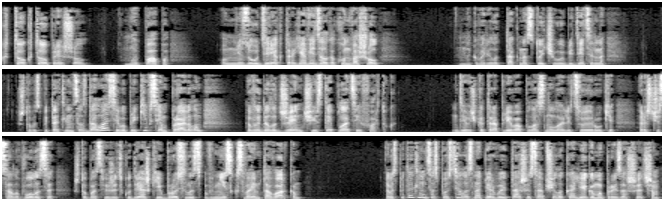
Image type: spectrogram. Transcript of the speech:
«Кто-кто пришел?» «Мой папа. Он внизу у директора. Я видела, как он вошел». Она говорила так настойчиво и убедительно, что воспитательница сдалась и, вопреки всем правилам, выдала Джейн чистое платье и фартук. Девочка торопливо ополоснула лицо и руки, расчесала волосы, чтобы освежить кудряшки, и бросилась вниз к своим товаркам. Воспитательница спустилась на первый этаж и сообщила коллегам о произошедшем.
